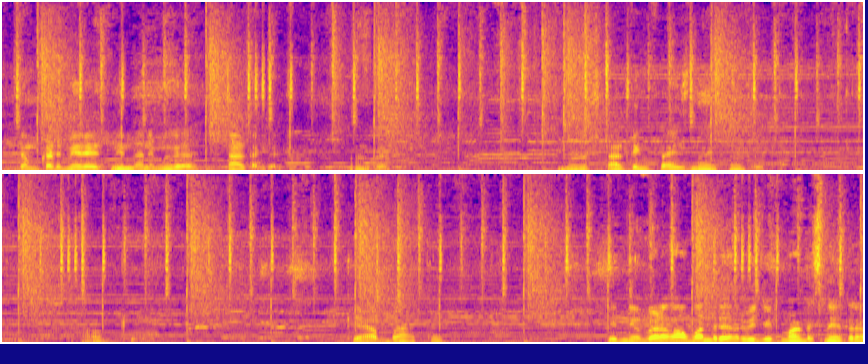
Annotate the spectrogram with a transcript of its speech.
ಎಕ್ದಮ್ ಕಡಿಮೆ ರೇಟ್ನಿಂದ ನಿಮಗೆ ಸ್ಟಾರ್ಟ್ ಆಗೈತೆ ನೋಡ್ರಿ ನೋಡಿ ಸ್ಟಾರ್ಟಿಂಗ್ ಪ್ರೈಸ್ನ ಐತೆ ನೋಡ್ರಿ. ಓಕೆ. ಕ್ಯಾ ಬಾತ್. ಇದು ನೀವು ಬೆಳಗಾವ್ ಬಂದ್ರಿ ಅಂದ್ರೆ ವಿಸಿಟ್ ಮಾಡಿರಿ ಸ್ನೇಹಿತರೆ,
